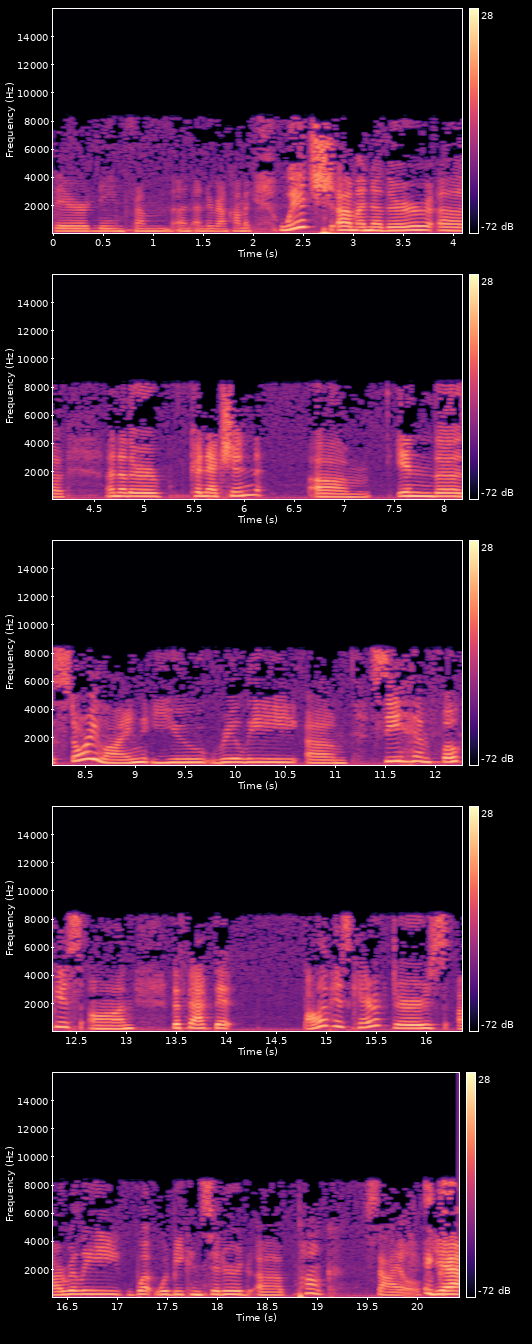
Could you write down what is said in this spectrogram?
their name from an underground comic, which um, another uh, another connection um, in the storyline. You really um, see him focus on the fact that all of his characters are really what would be considered uh, punk style. Yeah.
